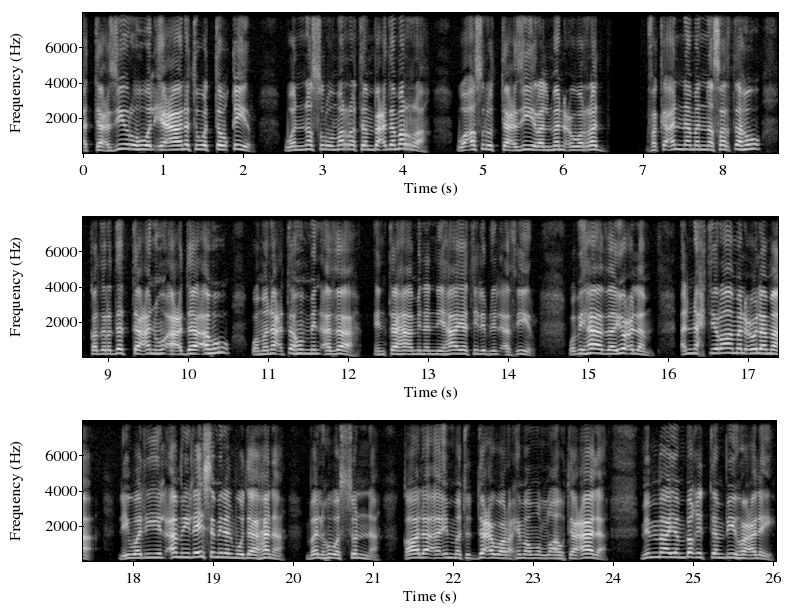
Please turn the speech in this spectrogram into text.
التعزير هو الإعانة والتوقير. والنصر مرة بعد مرة وأصل التعزير المنع والرد. فكأن من نصرته قد رددت عنه أعداءه ومنعتهم من أذاه. انتهى من النهاية لابن الأثير. وبهذا يعلم أن احترام العلماء لولي الأمر ليس من المداهنة بل هو السنة. قال أئمة الدعوة رحمهم الله تعالى مما ينبغي التنبيه عليه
